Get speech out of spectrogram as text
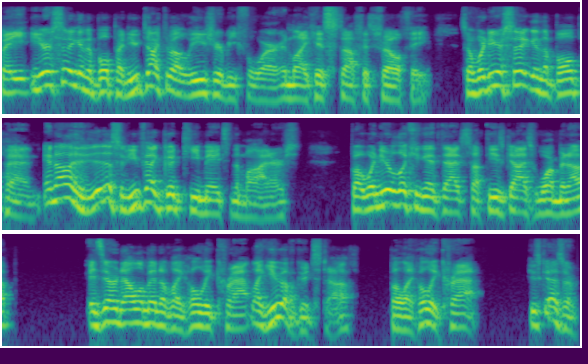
but you're sitting in the bullpen. You talked about Leasure before and like his stuff is filthy. So when you're sitting in the bullpen, and only listen, you've had good teammates in the minors, but when you're looking at that stuff, these guys warming up, is there an element of like, holy crap, like you have good stuff, but like, holy crap, these guys are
